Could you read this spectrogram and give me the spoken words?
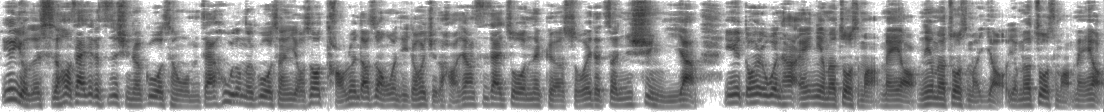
因为有的时候在这个咨询的过程，我们在互动的过程，有时候讨论到这种问题，都会觉得好像是在做那个所谓。的征讯一样，因为都会问他，哎，你有没有做什么？没有。你有没有做什么？有。有没有做什么？没有。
